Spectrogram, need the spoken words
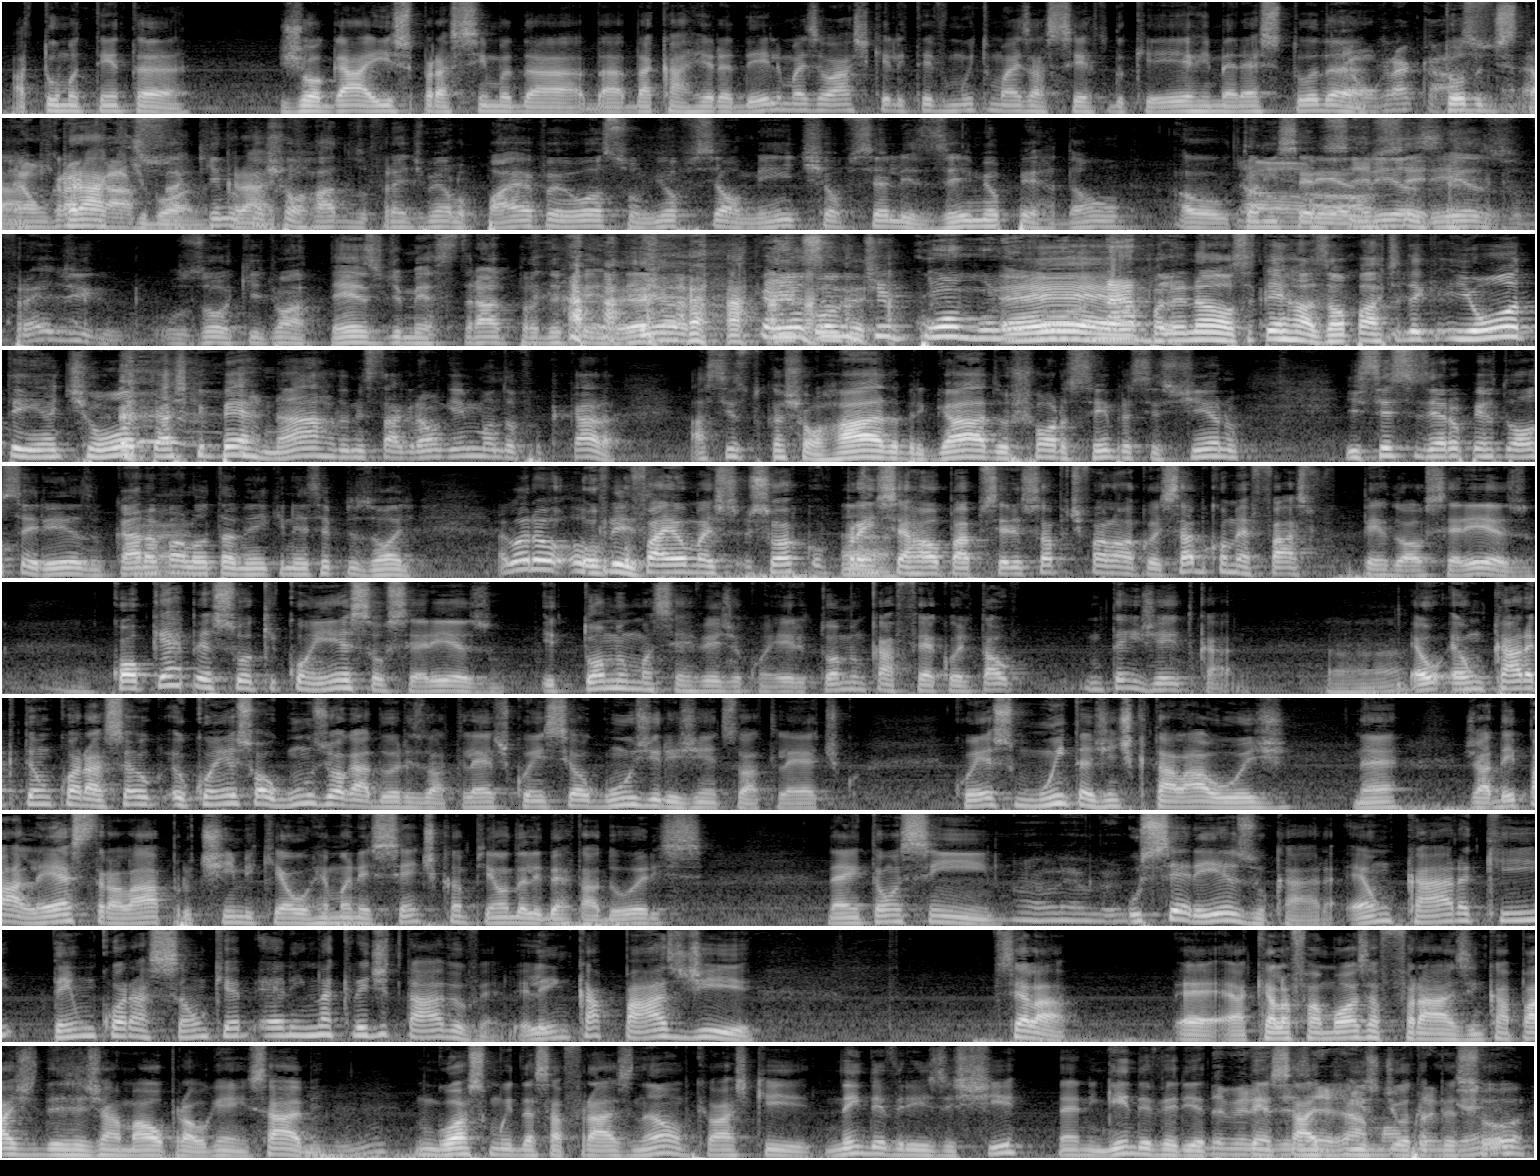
a turma tenta jogar isso pra cima da, da, da carreira dele, mas eu acho que ele teve muito mais acerto do que erro e merece toda, É um todo o destaque. É um craque de bola. Aqui no craque. cachorrado do Fred Melo Paiva, eu assumi oficialmente, oficializei meu perdão O Tony Não, Cerezo. ao Cerezo. Fred usou aqui de uma tese de mestrado pra defender. Aí você não tinha como, né? É, Nada. eu falei, não, você tem razão. A partir daqui. E ontem, anteontem, acho que Bernardo no Instagram, alguém me mandou, falou, cara, assisto Cachorrada, obrigado, eu choro sempre assistindo. E se vocês fizeram perdoar o Cerezo, o cara É. falou também aqui nesse episódio. Agora, ô, ô Ô, Cris, Fael, mas só pra Ah. encerrar o papo Cerezo, só pra te falar uma coisa. Sabe como é fácil perdoar o Cerezo? Qualquer pessoa que conheça o Cerezo e tome uma cerveja com ele, tome um café com ele e tal, não tem jeito, cara. Aham. É, é um cara que tem um coração. Eu, eu conheço alguns jogadores do Atlético, conheci alguns dirigentes do Atlético, conheço muita gente que tá lá hoje, né? Já dei palestra lá pro time que é o remanescente campeão da Libertadores. Né? Então, assim, lembro. o Cerezo, cara, é um cara que tem um coração que é, é inacreditável, velho. Ele é incapaz de. Sei lá. É aquela famosa frase, incapaz de desejar mal pra alguém, sabe? Uhum. Não gosto muito dessa frase, não, porque eu acho que nem deveria existir, né? Ninguém deveria, Deveria pensar nisso de outra ninguém, pessoa.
